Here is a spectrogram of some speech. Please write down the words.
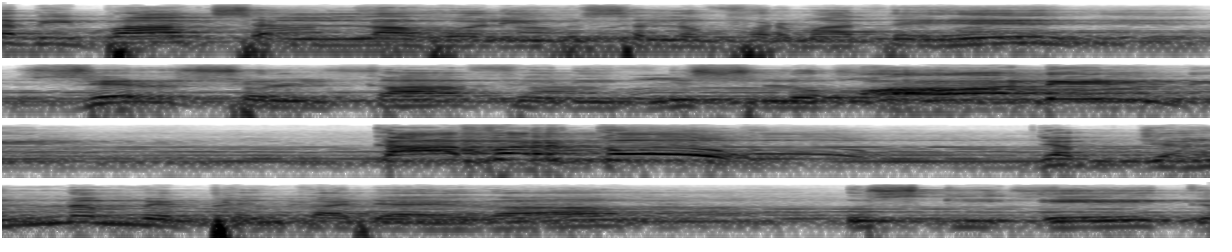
नबी पाक सल्लल्लाहु अलैहि वसल्लम फरमाते हैं जिरसुल काफिरी मिसलो दिन काफर को जब जहन्नम में फेंका जाएगा, उसकी एक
